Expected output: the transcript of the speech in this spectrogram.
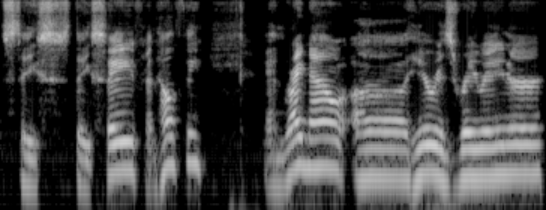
Stay stay safe and healthy. And right now, uh, here is Ray Rayner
